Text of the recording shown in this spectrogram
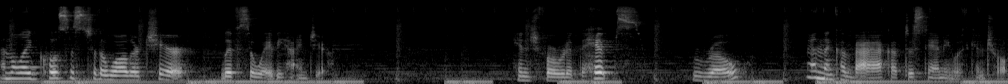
and the leg closest to the wall or chair lifts away behind you. Hinge forward at the hips, row, and then come back up to standing with control.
